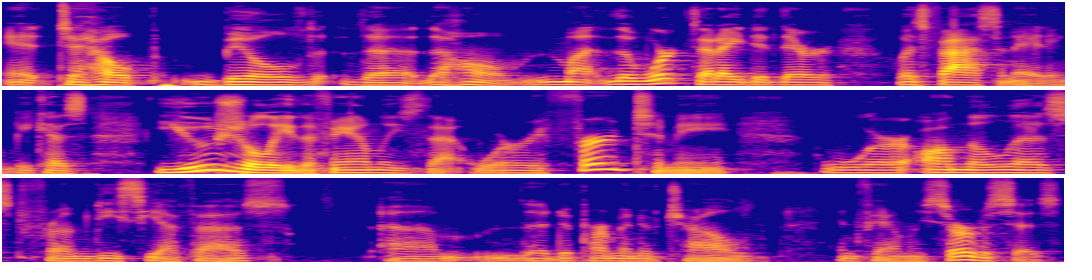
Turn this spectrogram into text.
eh, to help build the, the home. My, the work that I did there was fascinating because usually the families that were referred to me were on the list from DCFS um, the Department of Child and Family Services.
